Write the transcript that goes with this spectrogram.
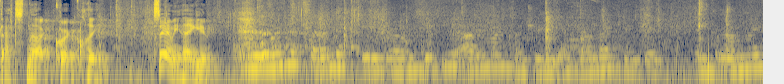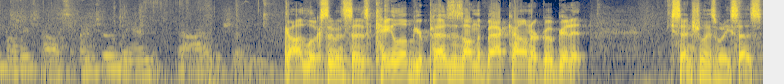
That's not quickly. Sammy, thank you. The Lord has said unto Abram, Get thee out of my country and from thy kindred and from thy father's house unto a land that I will show thee. God looks at him and says, Caleb, your Pez is on the back counter. Go get it. Essentially, is what he says.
